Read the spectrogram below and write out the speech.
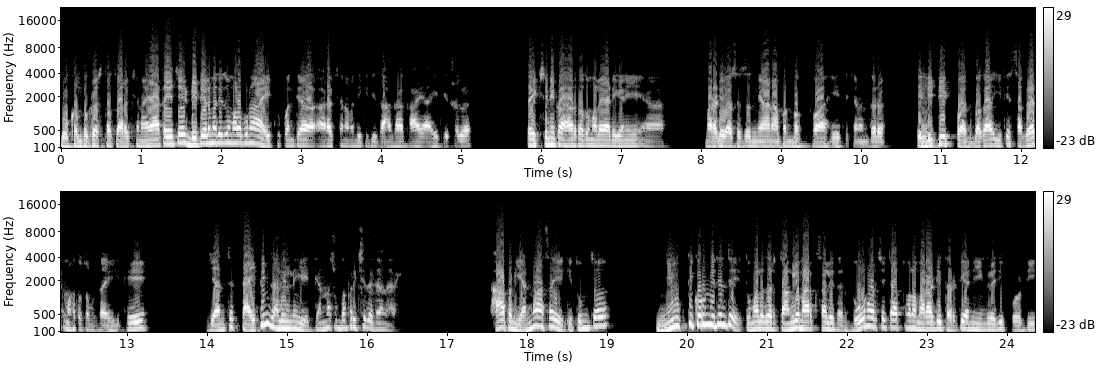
भूकंपग्रस्ताचं आरक्षण आहे. आता याचे डिटेलमध्ये तुम्हाला पुन्हा आहे की कोणत्या आरक्षणामध्ये किती जागा काय आहे ते सगळं शैक्षणिक आहारता तुम्हाला या ठिकाणी मराठी भाषेचं ज्ञान आपण बघतो आहे. त्याच्यानंतर ते लिपिक पद. बघा इथे सगळ्यात महत्त्वाचा मुद्दा आहे. इथे ज्यांचं टायपिंग झालेलं नाहीये त्यांना सुद्धा परीक्षा देता येणार आहे. हा पण यांना असं आहे की तुमचं नियुक्ती करून घेतील ते. तुम्हाला जर चांगले मार्क्स आले तर दोन वर्षाच्या आत तुम्हाला मराठी थर्टी आणि इंग्रजी फोर्टी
